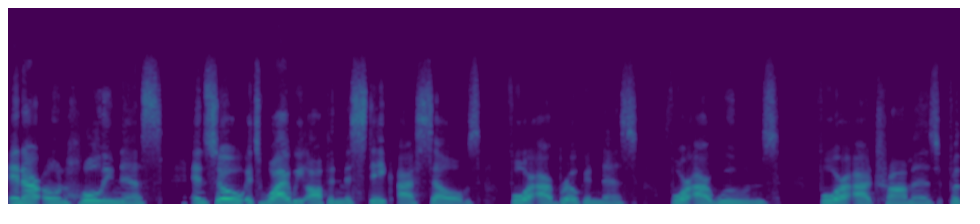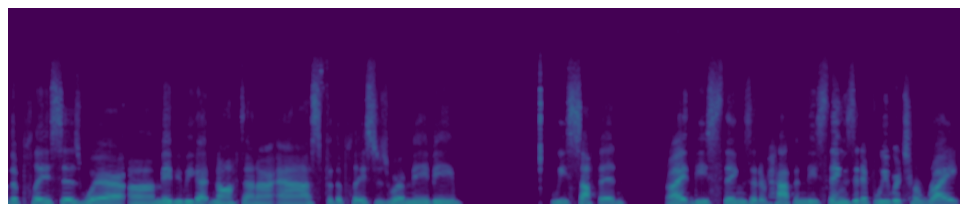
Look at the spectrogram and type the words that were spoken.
in our own holiness. And so it's why we often mistake ourselves for our brokenness, for our wounds, for our traumas, for the places where uh, maybe we got knocked on our ass, for the places where maybe we suffered, right? These things that have happened, these things that if we were to write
